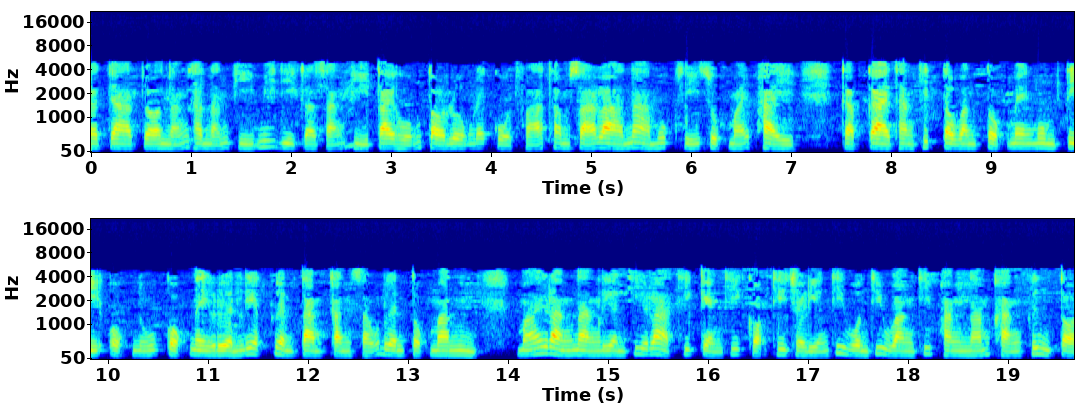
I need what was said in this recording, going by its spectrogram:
รจาจอหนังขนันผีมิดีกระสังผีตายโหงต่อโลงและโกรธฝาทำศาลาหน้ามุกสีสุขไม้ไผ่กับกายทางทิศตะวันตกแมงมุมตีอกหนูกกในเรือนเรียกเพื่อนตามกันเสาเรือนตกมัน ไม้รังนางเรือนที่ราดที่แก่งที่เกาะที่เฉลียงที่วนที่วังที่พังน้ำขังพึ่งต่อ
